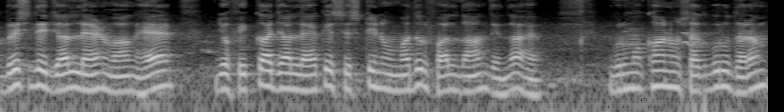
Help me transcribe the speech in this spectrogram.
ਬ੍ਰਿਸ਼ ਦੇ ਜਲ ਲੈਣ ਵਾਂਗ ਹੈ ਜੋ ਫਿੱਕਾ ਜਲ ਲੈ ਕੇ ਸਿਸ਼ਟੀ ਨੂੰ ਮధుਰ ਫਲ ਦਾਨ ਦਿੰਦਾ ਹੈ। ਗੁਰਮੁਖਾਂ ਨੂੰ ਸਤਿਗੁਰੂ ਧਰਮ,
